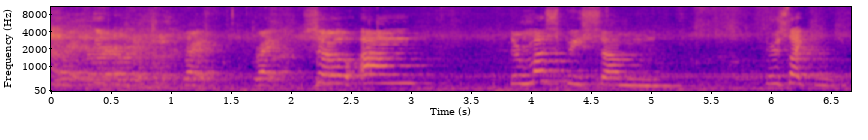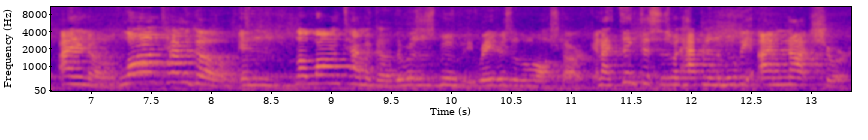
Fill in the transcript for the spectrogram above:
Right. Right. Right. Right. So um, there must be some. There's like I don't know. Long time ago, in a long time ago, there was this movie, Raiders of the Lost Ark, and I think this is what happened in the movie. I'm not sure,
